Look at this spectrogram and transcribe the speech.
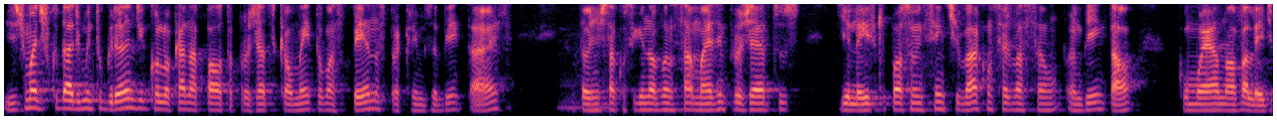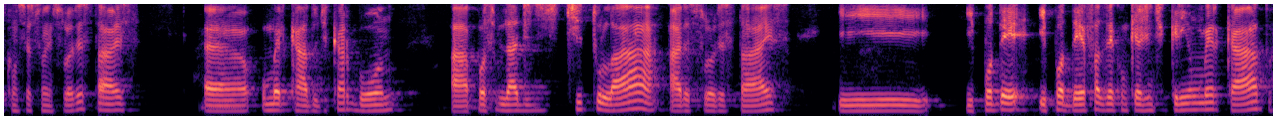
Existe uma dificuldade muito grande em colocar na pauta projetos que aumentam as penas para crimes ambientais. Então, a gente está conseguindo avançar mais em projetos de leis que possam incentivar a conservação ambiental, como é a nova lei de concessões florestais, é, o mercado de carbono, a possibilidade de titular áreas florestais e, e, poder, e poder fazer com que a gente crie um mercado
